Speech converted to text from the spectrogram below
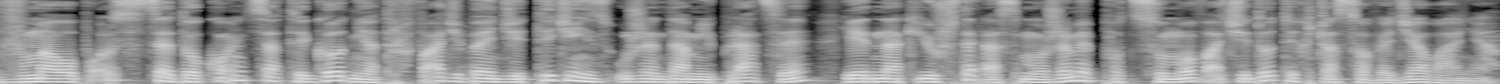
W Małopolsce do końca tygodnia trwać będzie tydzień z urzędami pracy, jednak już teraz możemy podsumować dotychczasowe działania.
